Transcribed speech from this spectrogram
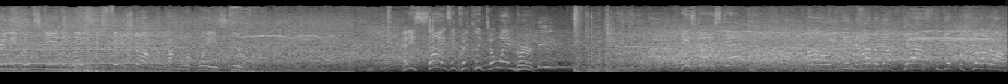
Really good skating legs. He's finished off a couple of plays, too. And he slides it quickly to Wennberg. He's got a step. Oh, he didn't have enough gas to get the shot off.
